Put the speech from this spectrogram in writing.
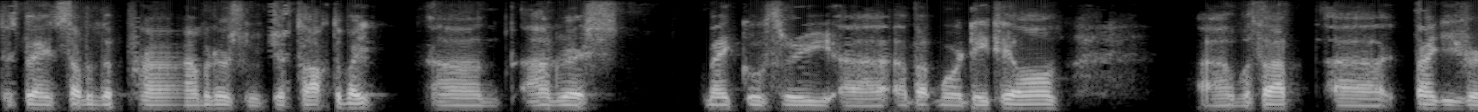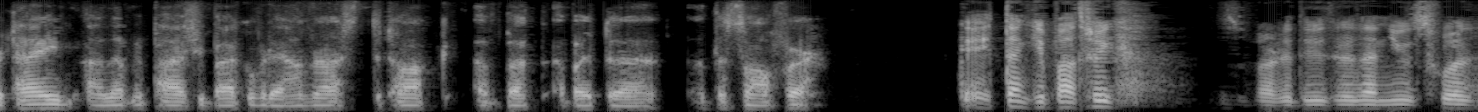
displaying some of the parameters we've just talked about, and Andras might go through uh, a bit more detail on. Uh, with that, uh, thank you for your time, and let me pass you back over to Andras to talk a bit about the, the software. Okay, thank you, Patrick. It's very detailed and useful.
